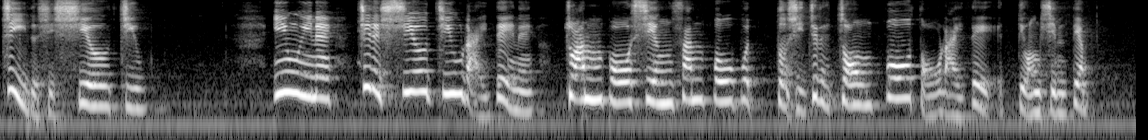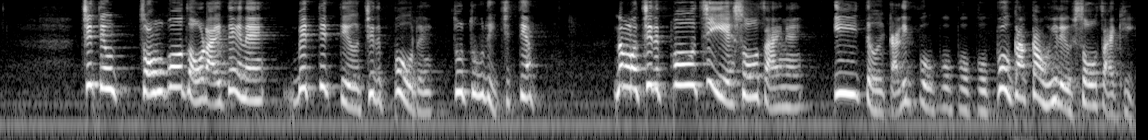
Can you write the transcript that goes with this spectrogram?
纸就是小舟。因为呢，即个小舟内底呢，全部生产宝物。都是即个藏宝图内底的中心点。即张藏宝图内底呢，要得到即个宝呢，拄拄伫即点。那么即个宝子的所在呢，伊就会甲你报报报报报到到迄个所在去。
